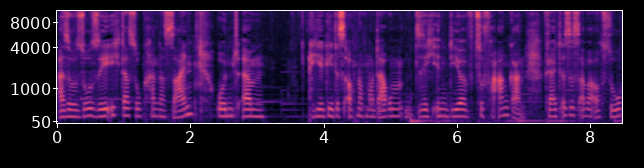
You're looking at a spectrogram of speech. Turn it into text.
Also so sehe ich das, so kann das sein und ähm, hier geht es auch nochmal darum, sich in dir zu verankern. Vielleicht ist es aber auch so,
